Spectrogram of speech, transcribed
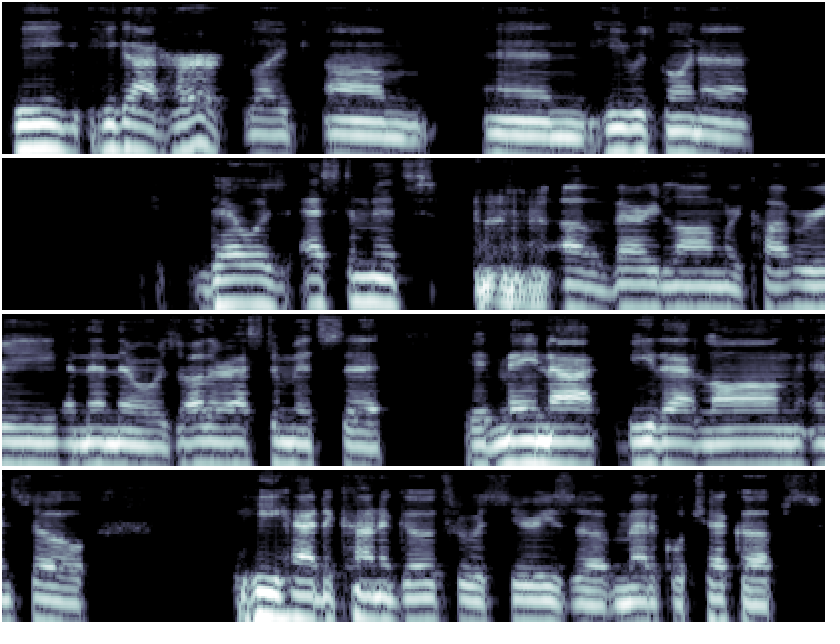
he he got hurt, like, um, and he was going to. There was estimates of very long recovery, and then there was other estimates that it may not be that long, and so he had to kind of go through a series of medical checkups.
